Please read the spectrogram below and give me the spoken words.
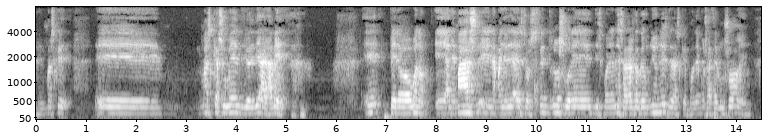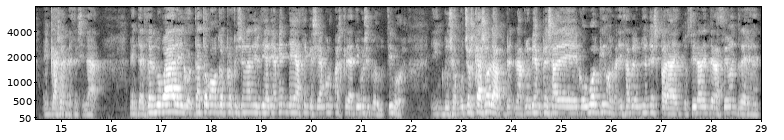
eh, más que eh, más que a su vez, yo diría a la vez. Eh, pero bueno, además la mayoría de estos centros suelen disponer de salas de reuniones de las que podemos hacer uso en, en, caso de necesidad. En tercer lugar, el contacto con otros profesionales diariamente hace que seamos más creativos y productivos. Incluso en muchos casos la, propia empresa de coworking organiza reuniones para inducir a la interacción entre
